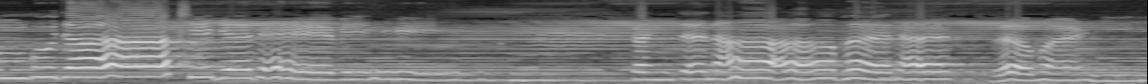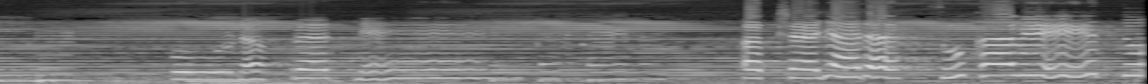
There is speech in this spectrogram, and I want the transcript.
ಅಂಬುಜಾಕ್ಷಿಯ ದೇವಿ ಕಂಜನಾಭರ ರಮಣಿ ಪೂರ್ಣ ಪ್ರಜ್ಞೆ सुखवि तु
